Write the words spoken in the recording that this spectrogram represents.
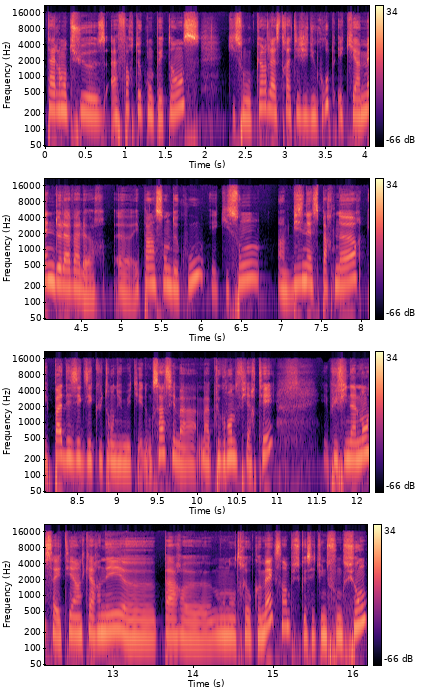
talentueuses, à forte compétence, qui sont au cœur de la stratégie du groupe et qui amènent de la valeur, et pas un centre de coût, et qui sont un business partner et pas des exécutants du métier. Donc ça, c'est ma, ma plus grande fierté. Et puis finalement, ça a été incarné euh, par euh, mon entrée au COMEX, hein, puisque c'est une fonction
